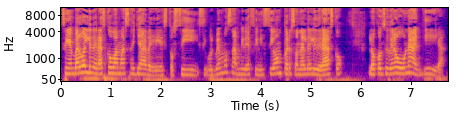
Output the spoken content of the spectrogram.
Sin embargo, el liderazgo va más allá de esto. Si, si volvemos a mi definición personal de liderazgo, lo considero una guía.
